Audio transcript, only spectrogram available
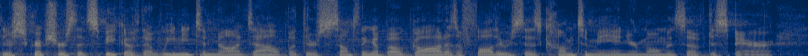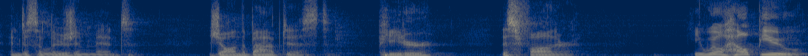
there's scriptures that speak of that we need to not doubt, but there's something about God as a father who says, Come to me in your moments of despair and disillusionment. John the Baptist, Peter, this father. He will help you.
